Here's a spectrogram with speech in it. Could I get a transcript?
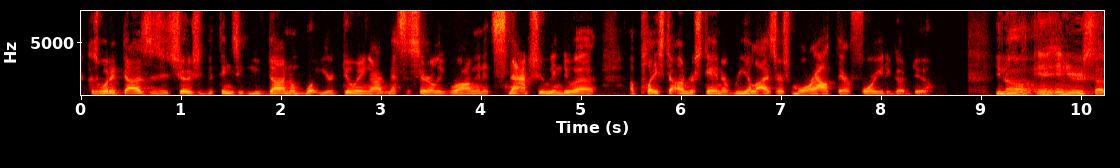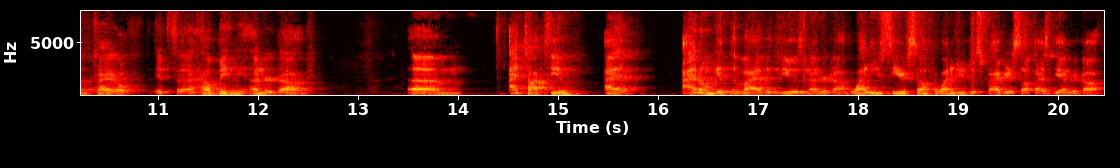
Because what it does is it shows you the things that you've done and what you're doing aren't necessarily wrong. And it snaps you into a, a place to understand and realize there's more out there there for you to go do. You know, in, in your subtitle, it's uh, how being the underdog. Um, I talk to you. I I don't get the vibe of you as an underdog. Why do you see yourself, or why did you describe yourself as the underdog?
